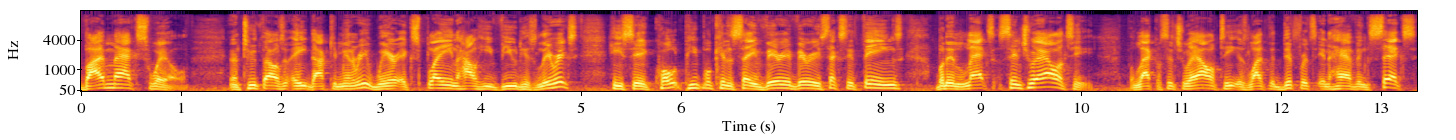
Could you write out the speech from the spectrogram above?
by Maxwell. In a 2008 documentary, Ware explained how he viewed his lyrics. He said, quote, people can say very, very sexy things, but it lacks sensuality. The lack of sensuality is like the difference in having sex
